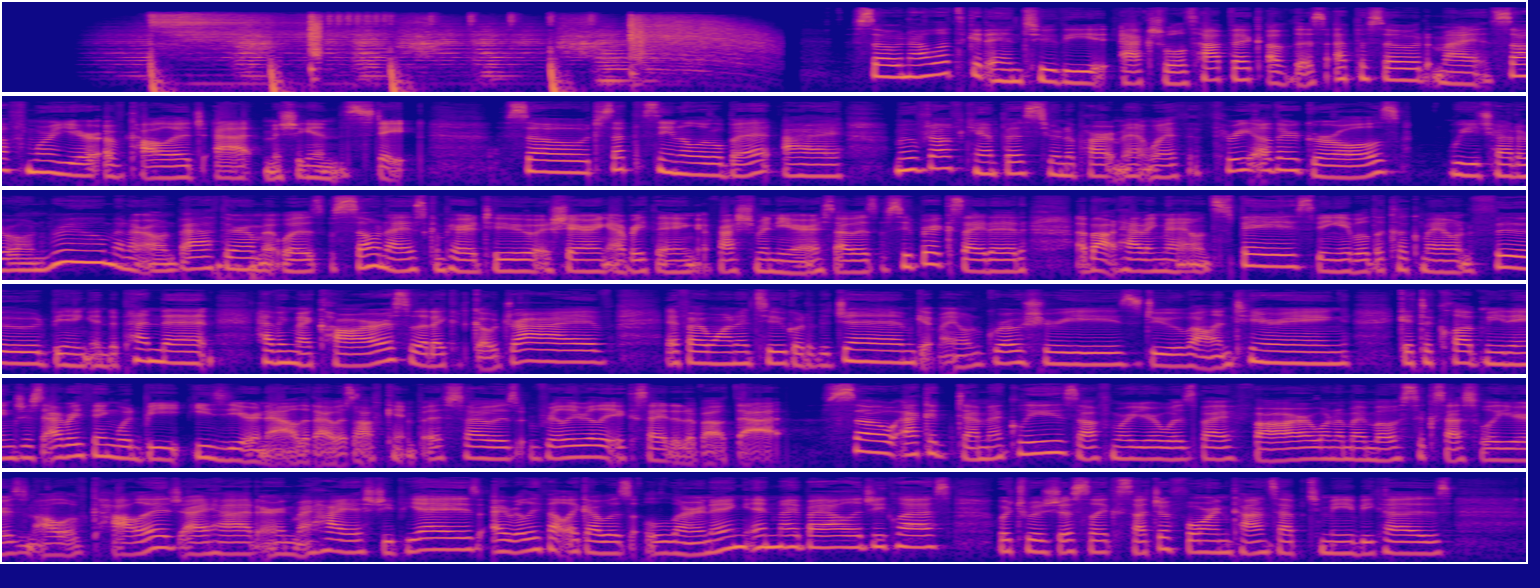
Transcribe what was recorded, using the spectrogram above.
So, now let's get into the actual topic of this episode my sophomore year of college at Michigan State. So, to set the scene a little bit, I moved off campus to an apartment with three other girls. We each had our own room and our own bathroom. It was so nice compared to sharing everything freshman year. So I was super excited about having my own space, being able to cook my own food, being independent, having my car so that I could go drive if I wanted to, go to the gym, get my own groceries, do volunteering, get to club meetings. Just everything would be easier now that I was off campus. So I was really, really excited about that. So, academically, sophomore year was by far one of my most successful years in all of college. I had earned my highest GPAs. I really felt like I was learning in my biology class, which was just like such a foreign concept to me because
